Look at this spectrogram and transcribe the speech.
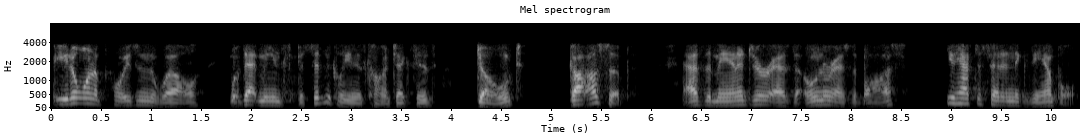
You don't want to poison the well. What that means specifically in this context is don't gossip. As the manager, as the owner, as the boss, you have to set an example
